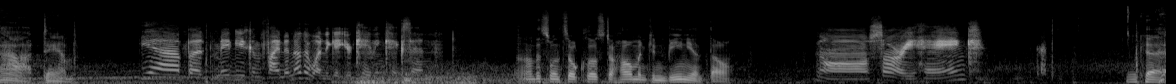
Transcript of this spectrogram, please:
Ah, damn. Yeah, but maybe you can find another one to get your caving kicks in. Oh, this one's so close to home and convenient, though. Aw, sorry, Hank. Okay.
